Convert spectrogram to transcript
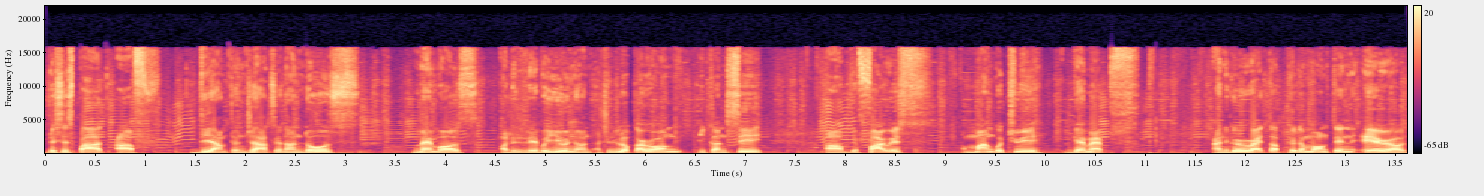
This is part of Hamilton Jackson and those members of the labor union. As you look around, you can see um, the forest, a mango tree, genips, and go right up to the mountain areas.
